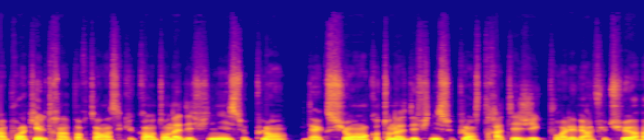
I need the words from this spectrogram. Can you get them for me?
Un point qui est ultra important, c'est que quand on a défini ce plan d'action, quand on a défini ce plan stratégique pour aller vers le futur,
